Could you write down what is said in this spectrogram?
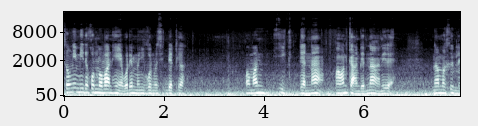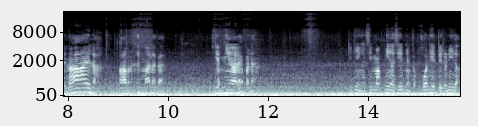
ช่วงนี้มีแต่คนมาว่านแห่บ่ได้มีคนมาสิเบ็ดเถอะประมาณอีกเดือนหน้า ประมาณกลางเดือนหน้านี่แหละน้ำมาขึ้นเลยล่ล่ะ ปลามันขึ้นมาแล้วก็เหยียบเหงื่อแล้วปะนะ จริงๆก็สิมักเหงื่อสิอย่างกับควรเฮ็ดแต่เดี๋ยวนี้ล่ะ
